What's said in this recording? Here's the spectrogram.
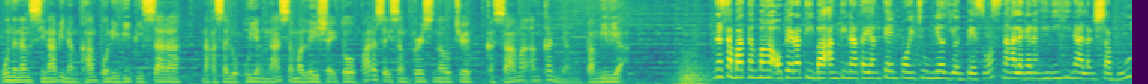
Una nang sinabi ng kampo ni VP Sara na kasalukuyang nasa Malaysia ito para sa isang personal trip kasama ang kanyang pamilya. Nasabat ng mga operatiba ang tinatayang 10.2 million pesos na halaga ng hinihinalang shabu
